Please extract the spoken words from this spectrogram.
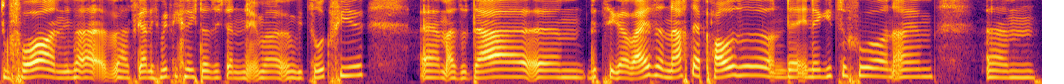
du vor und du hast gar nicht mitgekriegt, dass ich dann immer irgendwie zurückfiel. Ähm, also da, ähm, witzigerweise, nach der Pause und der Energiezufuhr und allem, ähm,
